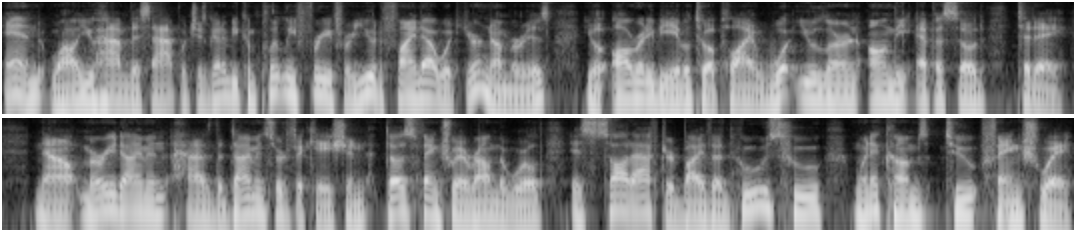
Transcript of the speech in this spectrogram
And while you have this app, which is going to be completely free for you to find out what your number is, you'll already be able to apply what you learn on the episode today. Now, Marie Diamond has the diamond certification, does feng shui around the world, is sought after by the who's who when it comes to feng shui.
